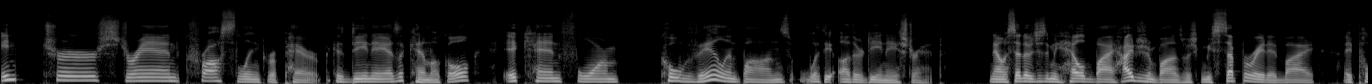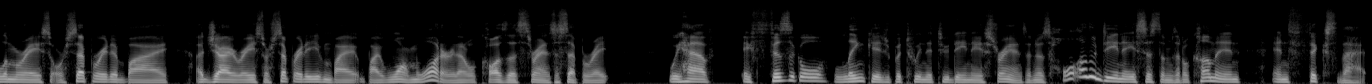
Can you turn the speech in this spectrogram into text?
interstrand cross-link repair because DNA is a chemical, it can form covalent bonds with the other DNA strand. Now, instead of just being held by hydrogen bonds, which can be separated by a polymerase or separated by a gyrase or separated even by, by warm water that will cause the strands to separate, we have a physical linkage between the two DNA strands. And there's whole other DNA systems that'll come in and fix that.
